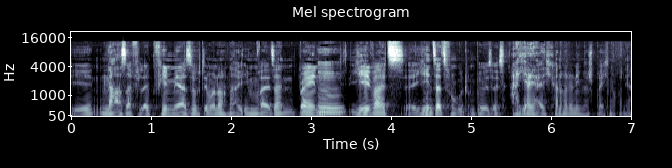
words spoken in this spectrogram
die NASA vielleicht viel mehr sucht immer noch nach ihm, weil sein Brain jeweils äh, jenseits von Gut und Böse ist. Ah ja, ja, ich kann heute nicht mehr sprechen, Ronja.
